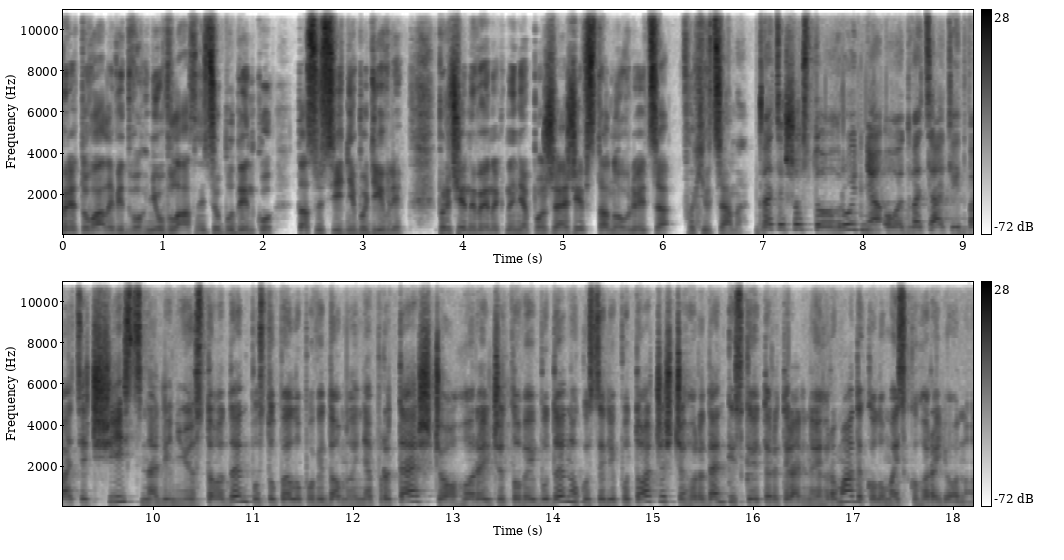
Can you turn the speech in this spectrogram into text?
врятували від вогню власницю будинку та сусідні будівлі. Причини виникнення пожежі встановлюються фахівцями. 26 грудня о 20.26 на лінію 101 поступило повідомлення про те, що горить житловий будинок у селі Поточище Городенківської територіальної громади Коломийського району.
